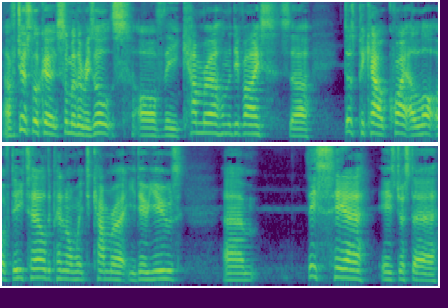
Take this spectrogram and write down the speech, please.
I've just looked at some of the results of the camera on the device. So it does pick out quite a lot of detail depending on which camera you do use. Um, this here is just a,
